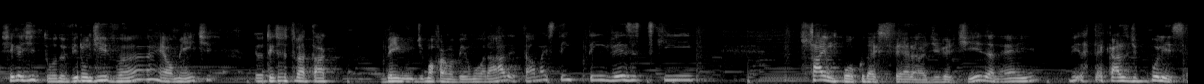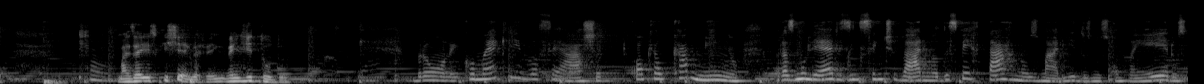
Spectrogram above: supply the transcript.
chega de tudo. Vira um divã, realmente. Eu tento tratar bem, de uma forma bem humorada e tal, mas tem, tem vezes que sai um pouco da esfera divertida, né? E vira até caso de polícia. Hum. Mas é isso que chega, vem, vem de tudo. Bruno, e como é que você acha qual que é o caminho para as mulheres incentivarem ou despertar nos maridos, nos companheiros,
